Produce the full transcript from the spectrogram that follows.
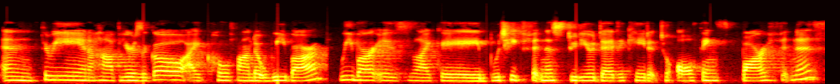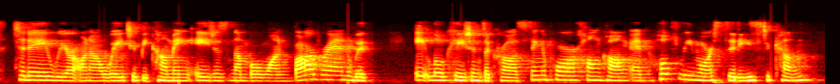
And three and a half years ago, I co founded WeBarre. WeBarre is like a boutique fitness studio dedicated to all things barre fitness. Today, we are on our way to becoming Asia's number one barre brand with eight locations across Singapore, Hong Kong, and hopefully more cities to come.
